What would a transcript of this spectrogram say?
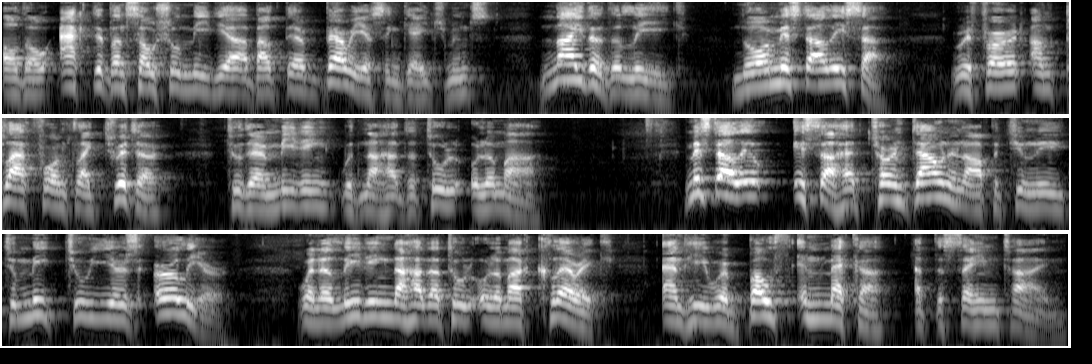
Although active on social media about their various engagements, neither the League nor Mr. Al Issa referred on platforms like Twitter to their meeting with Nahdlatul Ulama. Mr. Al Issa had turned down an opportunity to meet two years earlier when a leading Nahdlatul Ulama cleric and he were both in Mecca at the same time.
